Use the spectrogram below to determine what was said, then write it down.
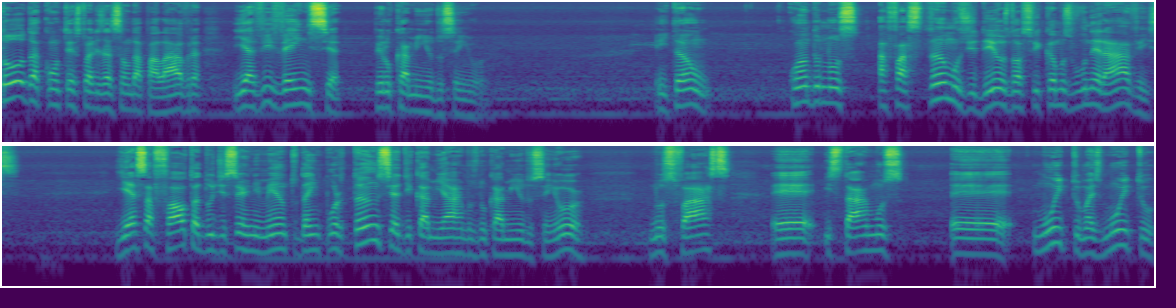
toda a contextualização da palavra e a vivência pelo caminho do Senhor. Então, quando nos afastamos de Deus, nós ficamos vulneráveis. E essa falta do discernimento da importância de caminharmos no caminho do Senhor nos faz é, estarmos é, muito, mas muito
